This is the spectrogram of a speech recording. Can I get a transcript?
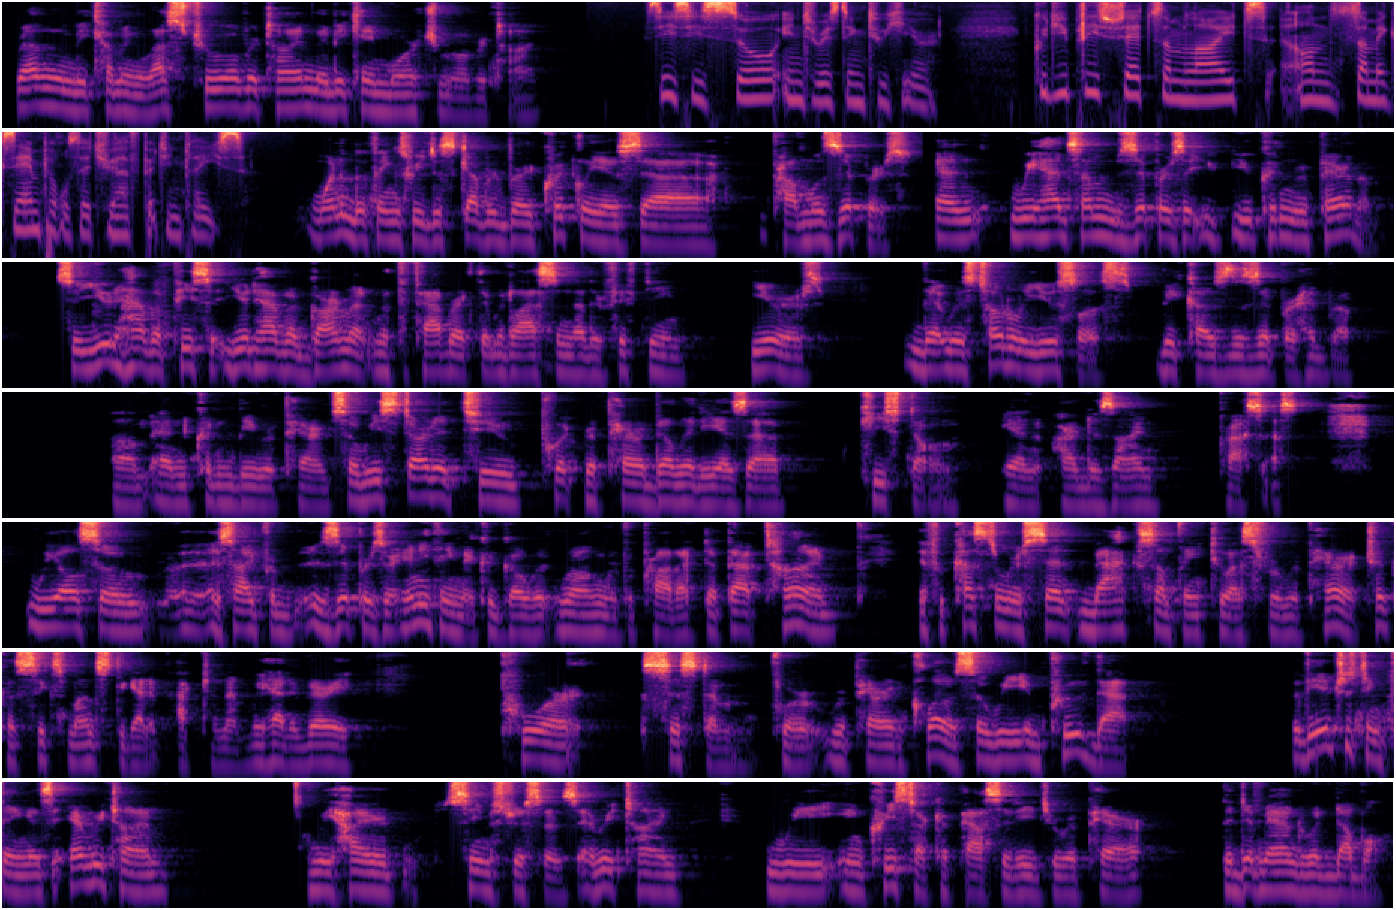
rather than becoming less true over time, they became more true over time. This is so interesting to hear. Could you please shed some light on some examples that you have put in place? One of the things we discovered very quickly is a uh, problem with zippers. And we had some zippers that you, you couldn't repair them. So you'd have a piece of, you'd have a garment with the fabric that would last another 15 years that was totally useless because the zipper had broken um, and couldn't be repaired. So we started to put repairability as a keystone in our design process. We also, uh, aside from zippers or anything that could go wrong with the product, at that time, if a customer sent back something to us for repair, it took us six months to get it back to them. We had a very poor system for repairing clothes, so we improved that. But the interesting thing is, every time we hired seamstresses. Every time we increased our capacity to repair, the demand would double.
